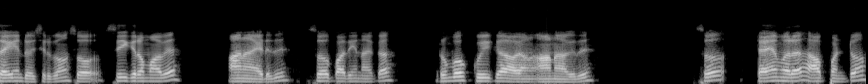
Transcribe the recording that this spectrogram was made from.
செகண்ட் வச்சுருக்கோம். ஸோ சீக்கிரமாகவே ஆன் ஆகிடுது ஸோ பார்த்தீங்கன்னாக்கா ரொம்ப குயிக்காக ஆன் ஆகுது. ஸோ டைமரை ஆஃப் பண்ணிட்டோம்.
